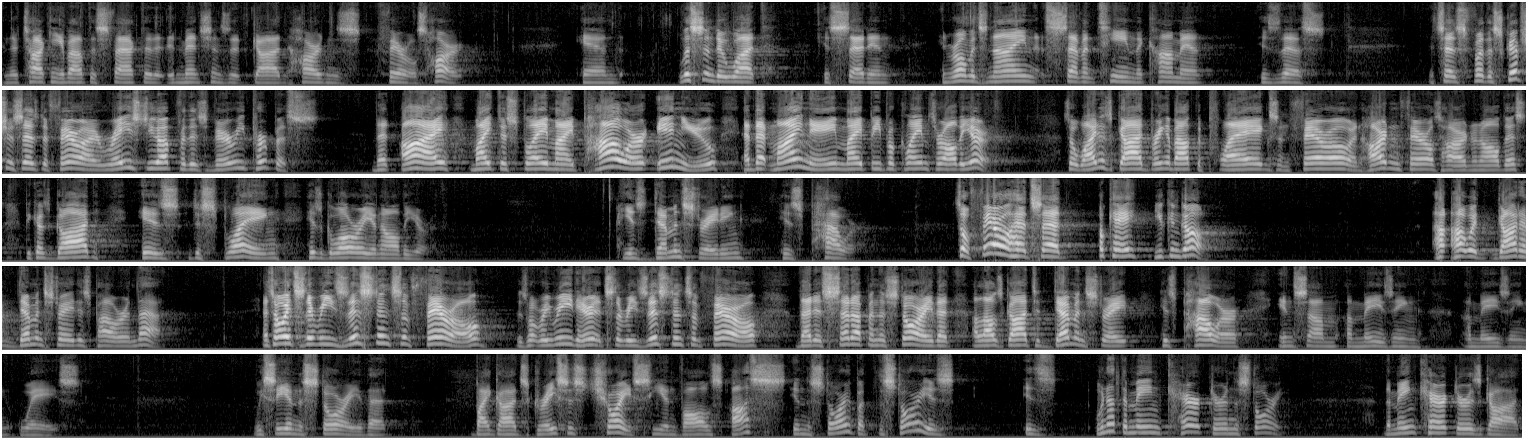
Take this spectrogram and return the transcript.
And they're talking about this fact that it, mentions that God hardens Pharaoh's heart. And listen to what is said in, in Romans 9 17. The comment is this It says, For the scripture says to Pharaoh, I raised you up for this very purpose, that I might display my power in you, and that my name might be proclaimed through all the earth. So, why does God bring about the plagues and Pharaoh and harden Pharaoh's heart and all this? Because God is displaying his glory in all the earth. He is demonstrating his power. So, Pharaoh had said, Okay, you can go. How, how would God have demonstrated his power in that? And so it's the resistance of Pharaoh, is what we read here. It's the resistance of Pharaoh that is set up in the story that allows God to demonstrate his power in some amazing, amazing ways. We see in the story that by God's gracious choice, he involves us in the story, but the story is, is we're not the main character in the story. The main character is God.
